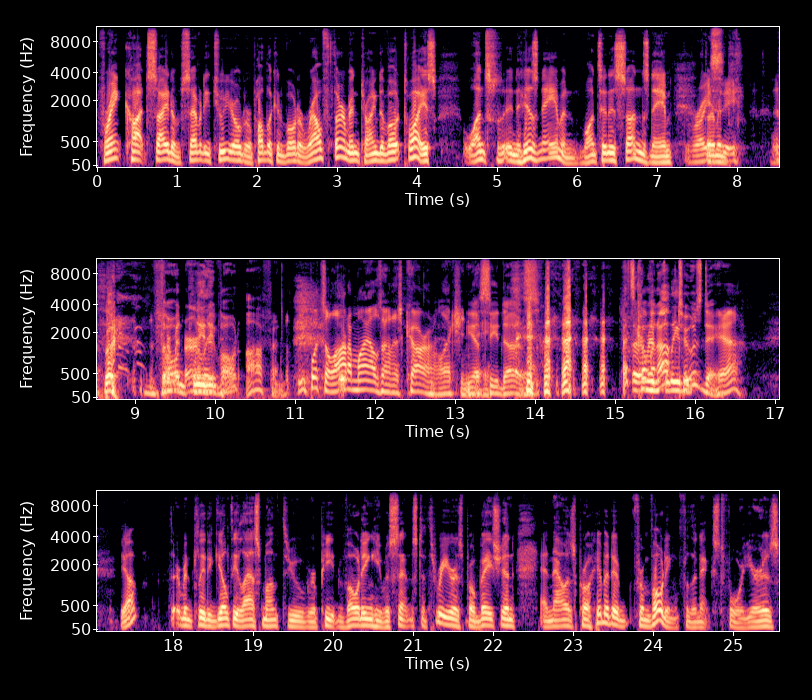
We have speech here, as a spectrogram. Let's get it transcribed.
Frank caught sight of 72 year old Republican voter Ralph Thurman trying to vote twice, once in his name and once in his son's name. Royce. Thurman, Thur- Vote Thurman early, pleaded vote often. He puts a lot of miles on his car on election Yes, day. Yes, he does. That's coming up pleaded- Tuesday. Yeah. Yep. Thurman pleaded guilty last month to repeat voting. He was sentenced to three years probation and now is prohibited from voting for the next four years.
